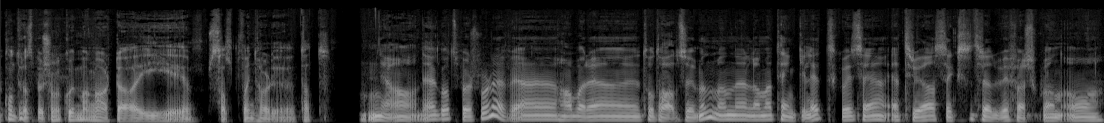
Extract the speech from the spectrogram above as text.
er kontrastspørsmål. Hvor mange arter i saltvann har du tatt? Ja, det er et godt spørsmål, det, for jeg har bare totalsummen. Men la meg tenke litt, skal vi se. Jeg tror jeg har 36 i ferskvann og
